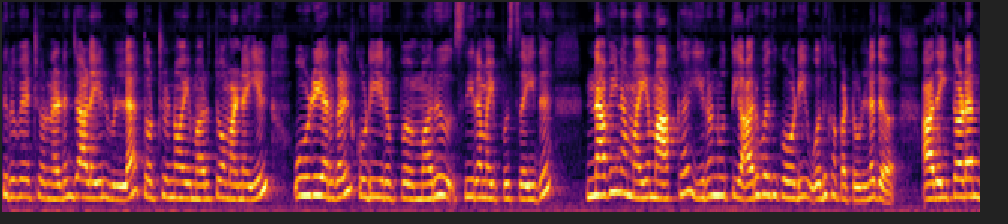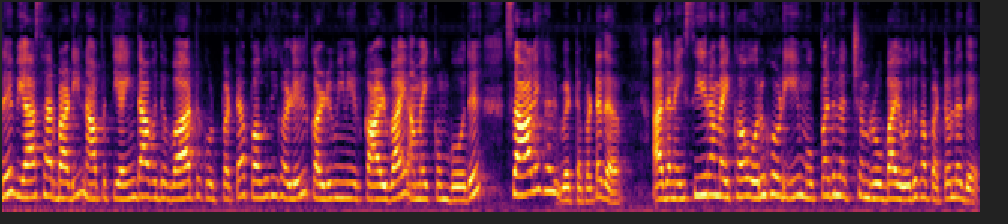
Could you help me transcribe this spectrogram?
திருவேற்றூர் நெடுஞ்சாலையில் உள்ள தொற்று நோய் மருத்துவமனையில் ஊழியர்கள் குடியிருப்பு மறு சீரமைப்பு செய்து நவீனமயமாக்க இருநூத்தி அறுபது கோடி ஒதுக்கப்பட்டுள்ளது. அதைத் தொடர்ந்து வியாசார்பாடி நாற்பத்தி ஐந்தாவது வார்டுக்குட்பட்ட பகுதிகளில் கழிவுநீர் கால்வாய் அமைக்கும் போது சாலைகள் வெட்டப்பட்டது. அதனை சீரமைக்க ஒரு கோடியே முப்பது லட்சம் ரூபாய் ஒதுக்கப்பட்டுள்ளது.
